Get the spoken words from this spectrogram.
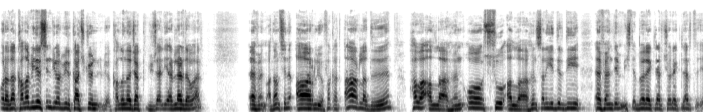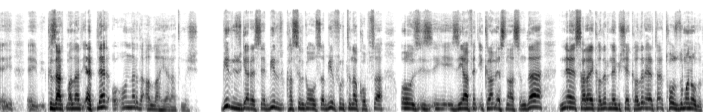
Orada kalabilirsin diyor birkaç gün kalınacak güzel yerler de var. Efendim adam seni ağırlıyor fakat ağırladığı hava Allah'ın, o su Allah'ın, sana yedirdiği efendim işte börekler, çörekler, e, e, kızartmalar, etler onları da Allah yaratmış. Bir rüzgar esse, bir kasırga olsa, bir fırtına kopsa o ziyafet ikram esnasında ne saray kalır ne bir şey kalır her taraf toz duman olur.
